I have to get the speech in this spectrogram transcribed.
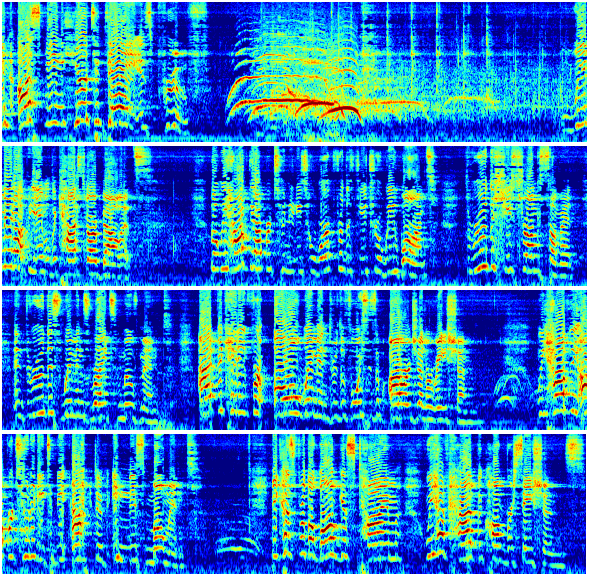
And us being here today is proof. We may not be able to cast our ballots, but we have the opportunity to work for the future we want through the She Strong Summit and through this women's rights movement, advocating for all women through the voices of our generation. We have the opportunity to be active in this moment. Because for the longest time, we have had the conversations.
